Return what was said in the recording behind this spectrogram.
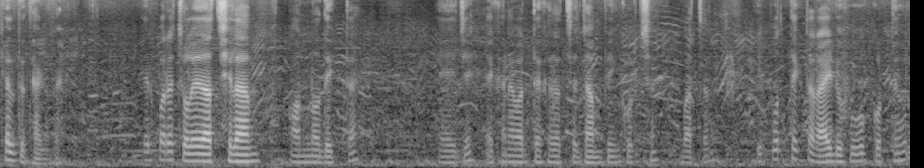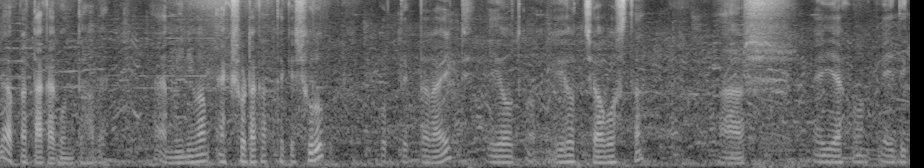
খেলতে থাকবে। এরপরে চলে যাচ্ছিলাম অন্য দিকটা। এই যে, এখানে আবার দেখা যাচ্ছে জাম্পিং করছে বাচ্চারা। এই প্রত্যেকটা রাইড উপভোগ করতে হলে আপনার টাকা গুনতে হবে। হ্যাঁ মিনিমাম একশো টাকার থেকে শুরু প্রত্যেকটা রাইড এই হচ্ছে অবস্থা। আর এই এখন এই দিক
